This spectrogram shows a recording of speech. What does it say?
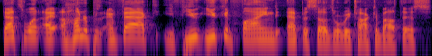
that's one I hundred percent. In fact, if you you could find episodes where we talked about this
